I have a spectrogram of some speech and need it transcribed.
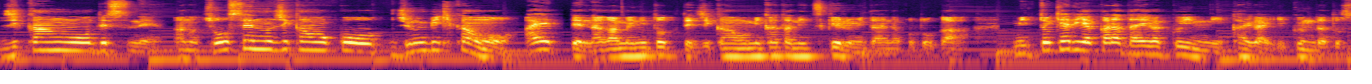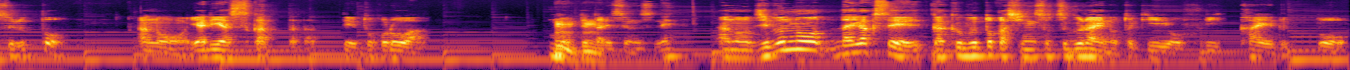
時間をですね、あの、挑戦の時間をこう、準備期間をあえて長めにとって時間を味方につけるみたいなことが、ミッドキャリアから大学院に海外行くんだとすると、あの、やりやすかっただっていうところは、思ってたりするんですね。あの、自分の大学生、学部とか新卒ぐらいの時を振り返ると、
